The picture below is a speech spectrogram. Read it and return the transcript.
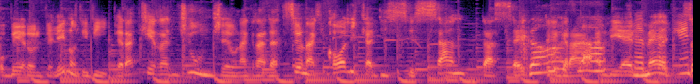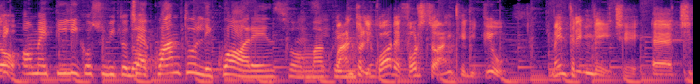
ovvero il veleno di vipera, che raggiunge una gradazione alcolica di 67 Cosa? gradi e Cioè, mezzo. come etilico subito dopo. Cioè, quanto liquore, insomma. Eh sì. quindi- Quanto liquore, forse anche di più. Mentre invece eh, ci-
